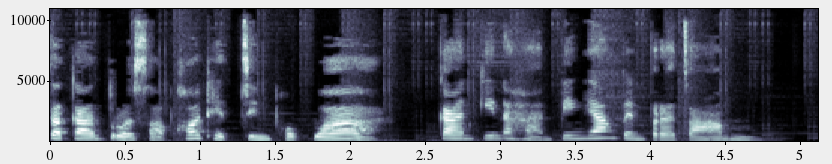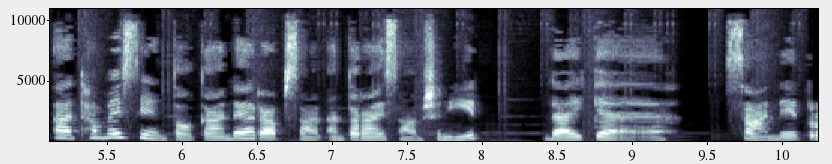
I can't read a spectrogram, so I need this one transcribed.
จากการตรวจสอบข้อเท็จจริงพบว่า การกินอาหารปิ้งย่างเป็นประจำ อาจทำให้เสี่ยงต่อการได้รับสารอันตราย 3 ชนิด ได้แก่ สารเนโตร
